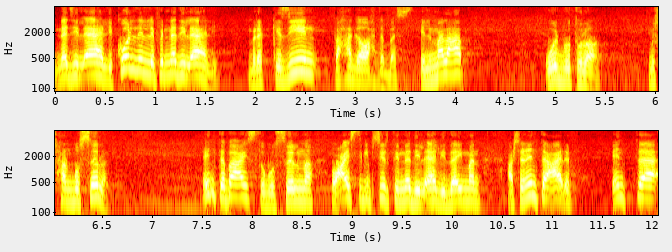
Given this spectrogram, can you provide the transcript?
النادي الأهلي كل اللي في النادي الأهلي مركزين في حاجة واحدة بس الملعب والبطولات. مش هنبص لك. انت بقى عايز تبص لنا وعايز تجيب سيرة النادي الأهلي دايما عشان انت عارف انت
